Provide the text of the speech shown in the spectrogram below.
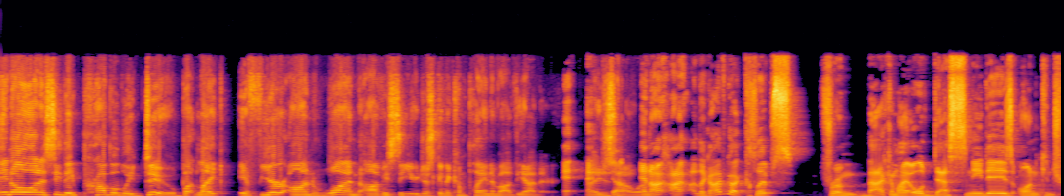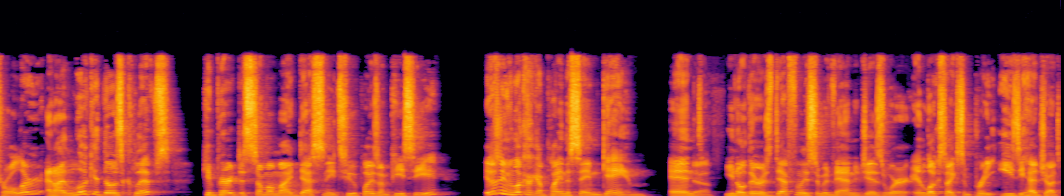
in all honesty, they probably do. But like if you're on one, obviously you're just gonna complain about the other. And- That's just yeah. how. And I, I like I've got clips from back in my old Destiny days on controller, and I look at those clips compared to some of my Destiny 2 plays on PC. It doesn't even look like I'm playing the same game. And Yeah. you know, there is definitely some advantages where it looks like some pretty easy headshots.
